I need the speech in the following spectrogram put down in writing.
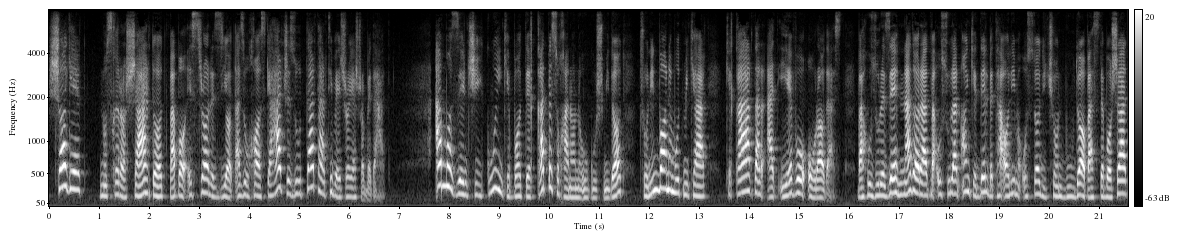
شاگرد نسخه را شهر داد و با اصرار زیاد از او خواست که هرچه زودتر ترتیب اجرایش را بدهد. اما زنچی گویی که با دقت به سخنان او گوش می‌داد چنین وانمود می‌کرد که غرق در ادعیه و اوراد است و حضور ذهن ندارد و اصولا آنکه دل به تعالیم استادی چون بودا بسته باشد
